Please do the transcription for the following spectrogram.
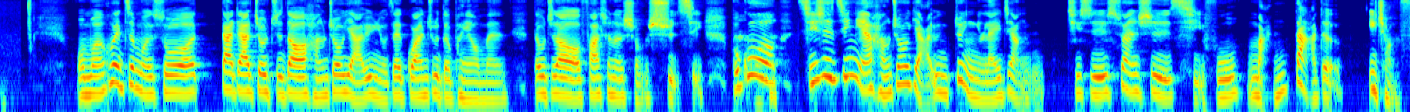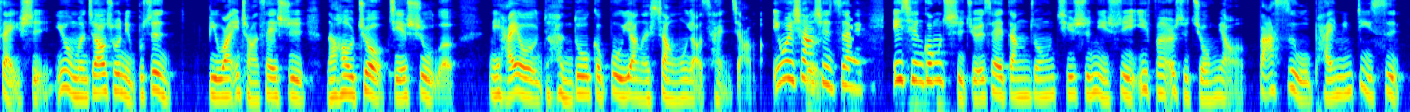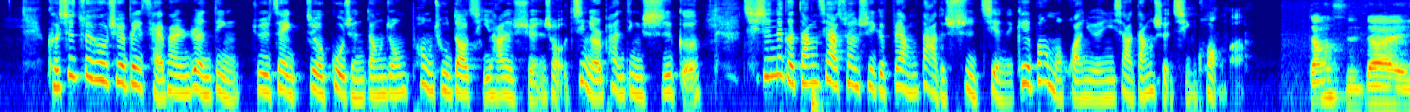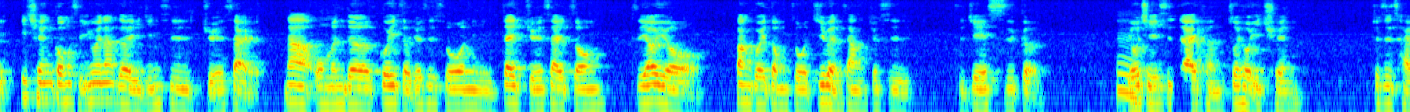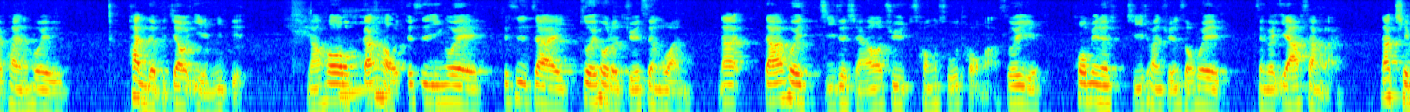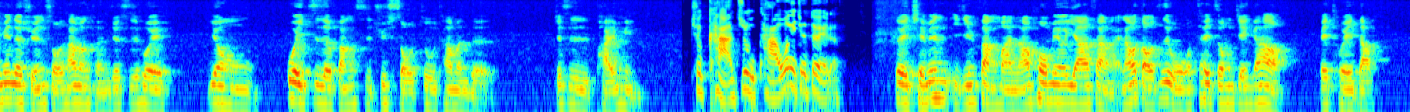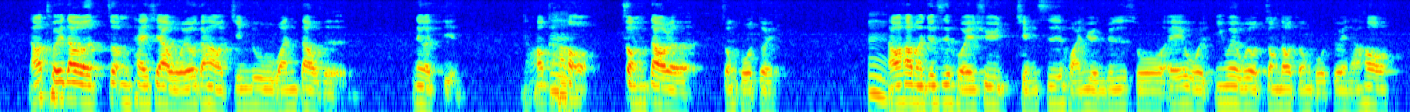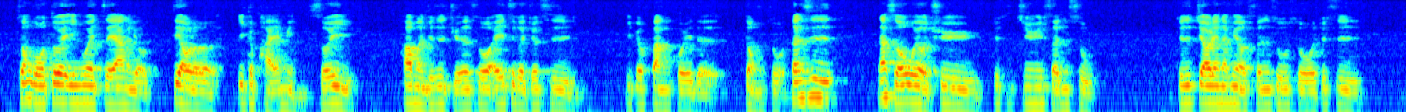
我们会这么说，大家就知道杭州亚运有在关注的朋友们都知道发生了什么事情。不过，其实今年杭州亚运对你来讲，其实算是起伏蛮大的一场赛事，因为我们知道说你不是比完一场赛事然后就结束了。你还有很多个不一样的项目要参加嘛？因为像是在一千公尺决赛当中，其实你是以一分二十九秒八四五排名第四，可是最后却被裁判认定，就是在这个过程当中碰触到其他的选手，进而判定失格。其实那个当下算是一个非常大的事件呢，可以帮我们还原一下当时的情况吗？当时在一千公尺，因为那个已经是决赛了，那我们的规则就是说，你在决赛中只要有犯规动作，基本上就是直接失格。嗯尤其是在可能最后一圈，就是裁判会判的比较严一点。然后刚好就是因为就是在最后的决胜弯，那大家会急着想要去冲出头嘛，所以后面的集团选手会整个压上来。那前面的选手他们可能就是会用位置的方式去守住他们的就是排名。就卡住卡位就对了。对，前面已经放慢，然后后面又压上来，然后导致我在中间刚好被推到，然后推到了状态下，我又刚好进入弯道的那个点，然后刚好撞到了中国队，嗯然后他们就是回去检视还原，就是说，哎，我因为我有撞到中国队，然后中国队因为这样有掉了一个排名，所以他们就是觉得说，哎，这个就是一个犯规的动作，但是。那时候我有去就是基于申诉，就是教练那边有申诉说，就是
